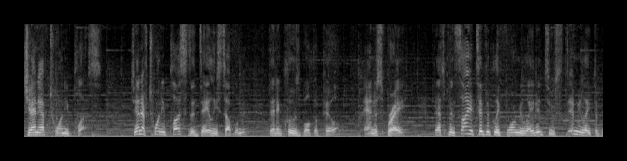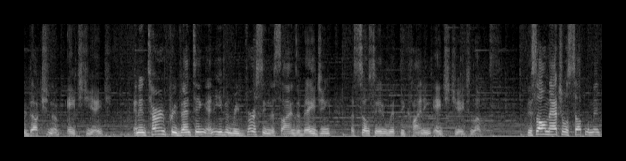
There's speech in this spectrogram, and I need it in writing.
GenF20 Plus. GenF20 Plus is a daily supplement that includes both a pill and a spray that's been scientifically formulated to stimulate the production of HGH and in turn preventing and even reversing the signs of aging associated with declining HGH levels. This all-natural supplement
